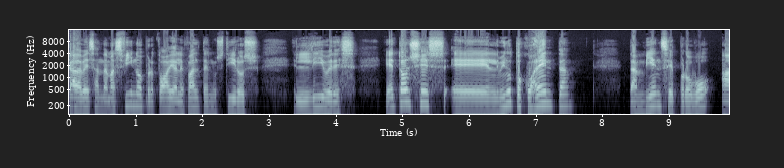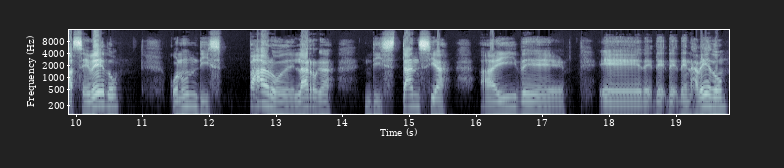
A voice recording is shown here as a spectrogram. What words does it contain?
cada vez anda más fino, pero todavía le faltan los tiros libres. Entonces, en el minuto 40 también se probó a Acevedo con un disparo de larga distancia ahí de, eh, de, de, Navedo,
